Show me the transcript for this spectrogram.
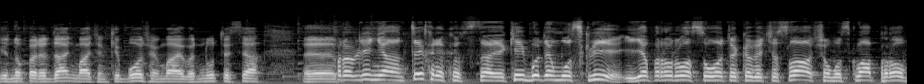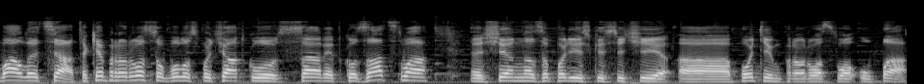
і напередань матінки Божої має вернутися е, правління Антихриста, який буде в Москві. І є пророцтво отрока В'ячеслава, що Москва провалиться. Таке пророцтво було спочатку серед козацтва е, ще на Запорізькій Січі, а потім пророцтво УПА.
